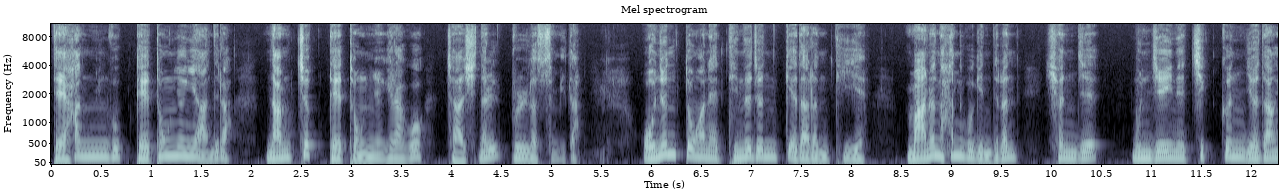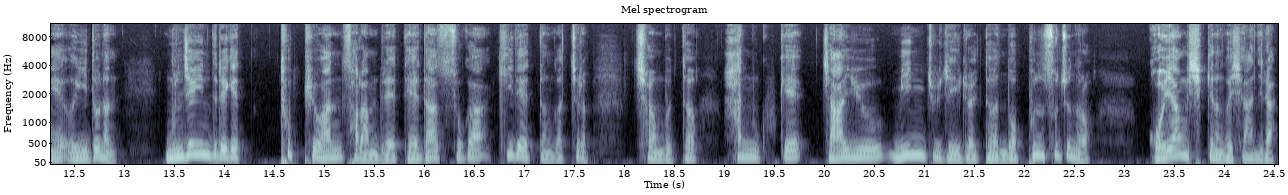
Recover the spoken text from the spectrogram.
대한국 대통령이 아니라 남측 대통령이라고 자신을 불렀습니다. 5년 동안의 뒤늦은 깨달음 뒤에 많은 한국인들은 현재 문재인의 집권 여당의 의도는 문재인들에게 투표한 사람들의 대다수가 기대했던 것처럼 처음부터 한국의 자유민주주의를 더 높은 수준으로 고양시키는 것이 아니라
